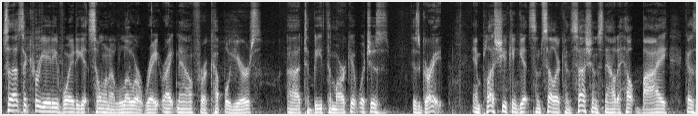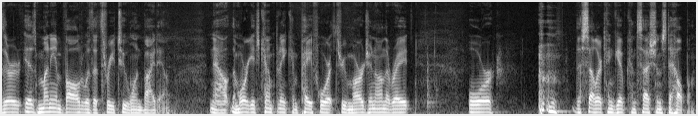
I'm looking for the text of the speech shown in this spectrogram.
So that's a creative way to get someone a lower rate right now for a couple years uh, to beat the market, which is is great. And plus, you can get some seller concessions now to help buy because there is money involved with a three two one buy down. Now, the mortgage company can pay for it through margin on the rate, or the seller can give concessions to help them.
